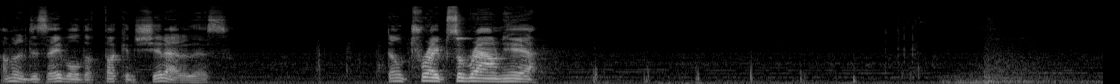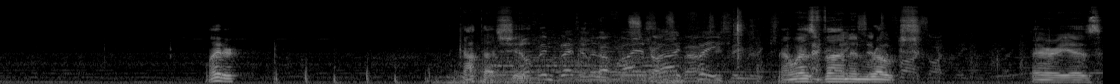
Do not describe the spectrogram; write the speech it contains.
I'm gonna disable the fucking shit out of this. Don't traipse around here. Later. Got that shit. Now where's Van and Roche? There he is.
